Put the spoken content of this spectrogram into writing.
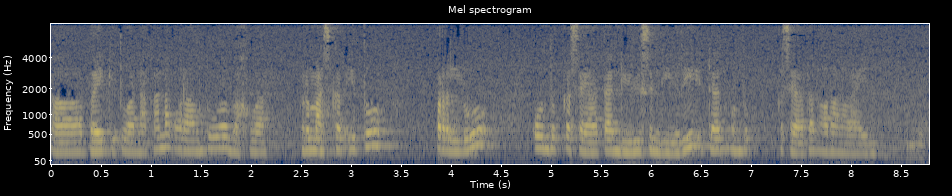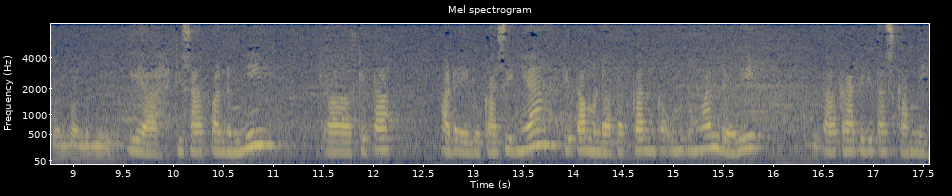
uh, baik itu anak-anak, orang tua bahwa bermasker itu perlu untuk kesehatan diri sendiri dan untuk kesehatan orang lain. Bukan pandemi. Iya, di saat pandemi eh, kita ada edukasinya, kita mendapatkan keuntungan dari eh, kreativitas kami.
